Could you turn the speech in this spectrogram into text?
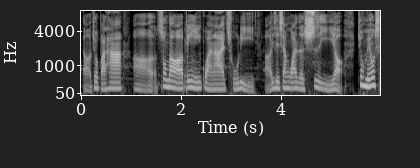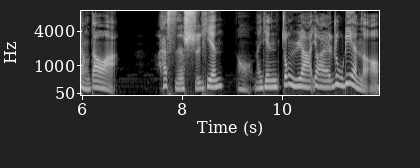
呃，就把她呃送到殡仪馆啊来处理呃一些相关的事宜哦。就没有想到啊，她死了十天哦，那一天终于啊要来入殓了哦。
